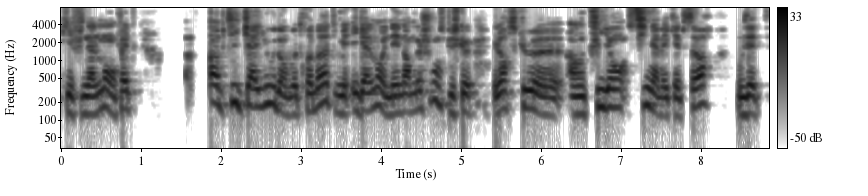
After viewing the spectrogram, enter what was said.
qui est finalement en fait un petit caillou dans votre botte, mais également une énorme chance, puisque lorsque euh, un client signe avec Epsor, vous êtes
